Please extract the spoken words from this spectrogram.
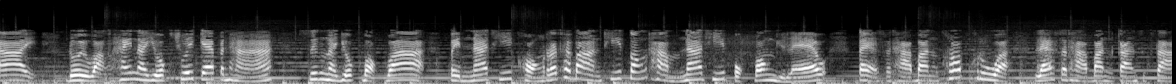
ได้ โดยหวังให้นายกช่วยแก้ปัญหา ซึ่งนายกบอกว่าเป็นหน้าที่ของรัฐบาลที่ต้องทำหน้าที่ปกป้องอยู่แล้ว แต่สถาบันครอบครัว และสถาบันการศึกษา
